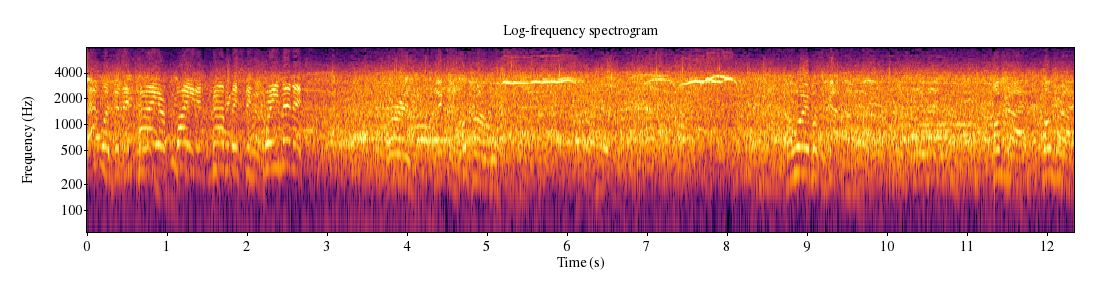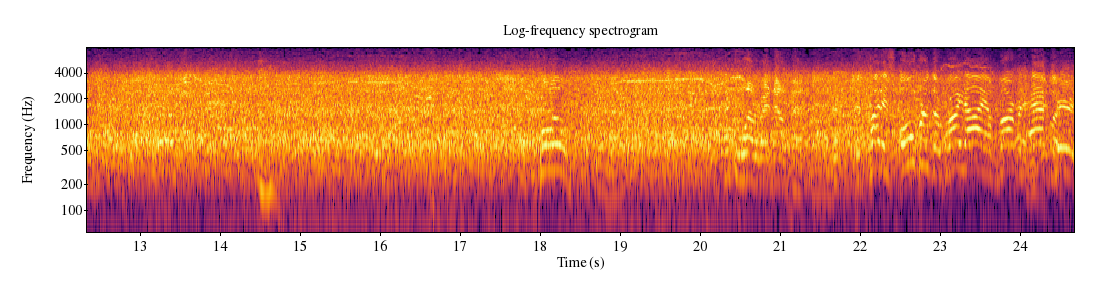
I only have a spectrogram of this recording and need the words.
That was an entire fight encompassed in three minutes. Where is it? Right there. No problem. Don't worry about the gun. Close your eyes. Close your eyes. Cold. Drink the water right now, Pat. The cut is over the right eye of Marvin Hagler.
